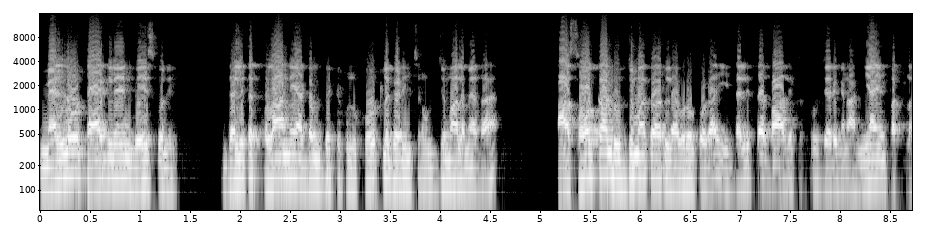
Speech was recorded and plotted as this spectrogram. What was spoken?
మెల్లో ట్యాగ్ లైన్ వేసుకుని దళిత కులాన్ని అడ్డం పెట్టుకుని కోట్లు గడించిన ఉద్యమాల మీద ఆ సోకాళ్ళు ఉద్యమకారులు ఎవరు కూడా ఈ దళిత బాలికకు జరిగిన అన్యాయం పట్ల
